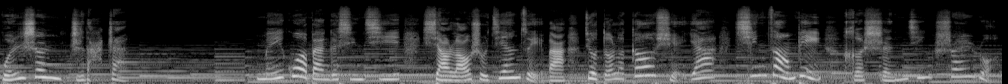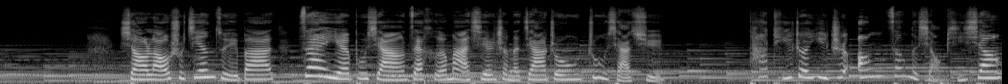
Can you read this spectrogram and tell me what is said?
浑身直打颤。没过半个星期，小老鼠尖嘴巴就得了高血压、心脏病和神经衰弱。小老鼠尖嘴巴再也不想在河马先生的家中住下去，他提着一只肮脏的小皮箱，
